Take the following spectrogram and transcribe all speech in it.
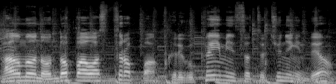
다음은 언더바와 스트럿바 그리고 프레임 인서트 튜닝인데요.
